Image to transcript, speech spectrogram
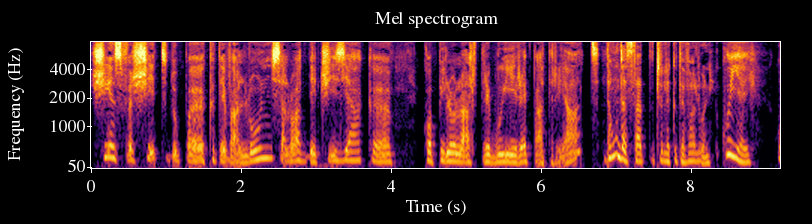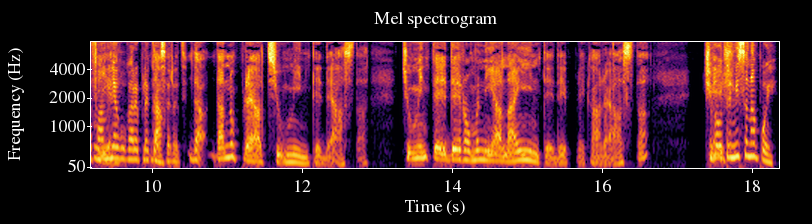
Și în sfârșit, după câteva luni, s-a luat decizia că copilul ar trebui repatriat. De unde ați stat cele câteva luni? Cu ei. Cu, cu familia ei. cu care plecaserăți? Da, da, dar nu prea țiu minte de asta. Țiu minte de România înainte de plecarea asta. Și v-au trimis înapoi?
